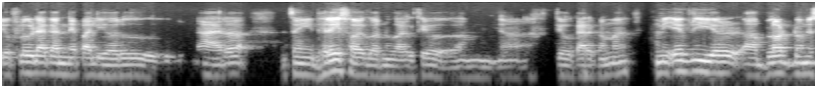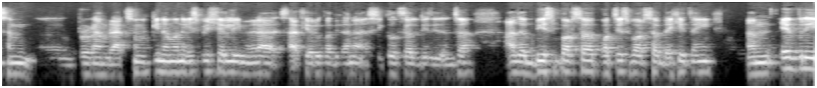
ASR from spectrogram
यो फ्लोरिडाका नेपालीहरू आएर चाहिँ धेरै सहयोग गर्नुभएको थियो त्यो कार्यक्रममा। हामी every year blood donation program राख्छौँ। किनभने स्पेसियल्ली मेरा साथीहरू कतिजना सिकल सेल डिजिज हुन्छ आज बिस वर्ष पच्चिस वर्षदेखि चाहिँ एभ्री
